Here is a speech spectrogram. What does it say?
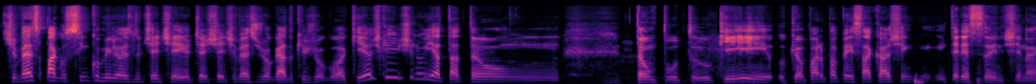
Se tivesse pago 5 milhões no Tietchan e o Tietchan tivesse jogado o que jogou aqui, acho que a gente não ia estar tá tão tão puto. O que, o que eu paro para pensar que eu acho interessante, né?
